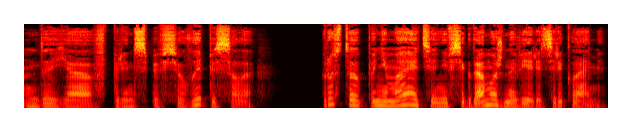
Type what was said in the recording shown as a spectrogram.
«Да я, в принципе, все выписала. Просто, понимаете, не всегда можно верить рекламе.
